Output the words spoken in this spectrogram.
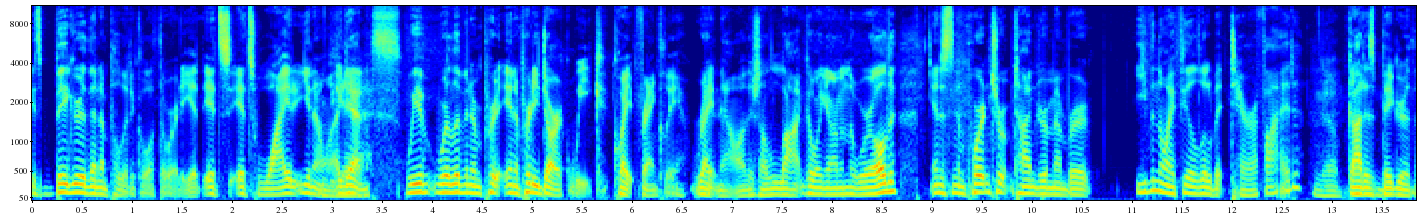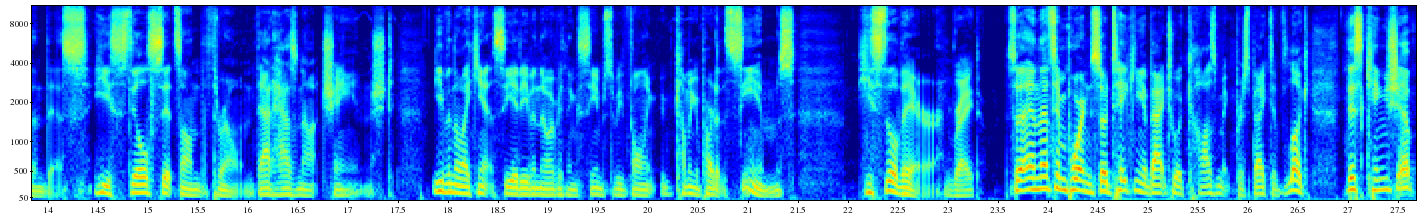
it's bigger than a political authority it, it's it's wide you know again Yes. we we're living in, pre- in a pretty dark week quite frankly right now there's a lot going on in the world and it's an important time to remember even though i feel a little bit terrified Yeah. God is bigger than this. He still sits on the throne. That has not changed. Even though I can't see it, even though everything seems to be falling coming apart at the seams, he's still there. Right. So and that's important. So taking it back to a cosmic perspective. Look, this kingship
